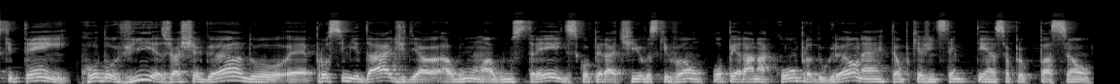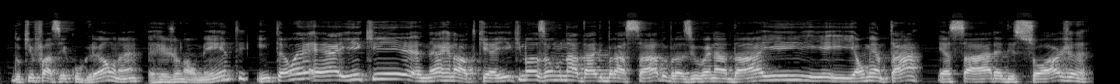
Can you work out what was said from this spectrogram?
que têm rodovias já chegando, é, proximidade de algum, alguns trades, cooperativas que vão operar na compra do grão, né? Então, porque a gente sempre tem essa preocupação do que fazer com o grão, né? Regionalmente. Então é, é aí que, né, Renato, que é aí que nós vamos nadar de braçado, o Brasil vai nadar e, e, e aumentar essa área de soja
